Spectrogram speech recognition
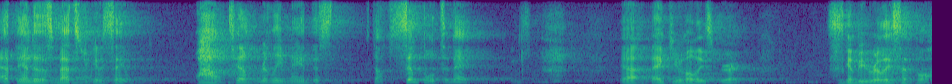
At the end of this message, you're going to say, Wow, Tim really made this stuff simple today. yeah, thank you, Holy Spirit. This is going to be really simple.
